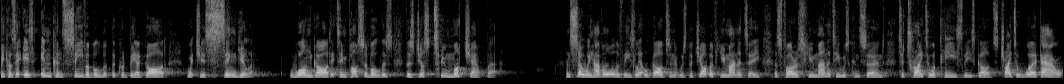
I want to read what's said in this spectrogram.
because it is inconceivable that there could be a god which is singular, one God. It's impossible. There's, there's just too much out there. And so we have all of these little gods, and it was the job of humanity, as far as humanity was concerned, to try to appease these gods, try to work out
